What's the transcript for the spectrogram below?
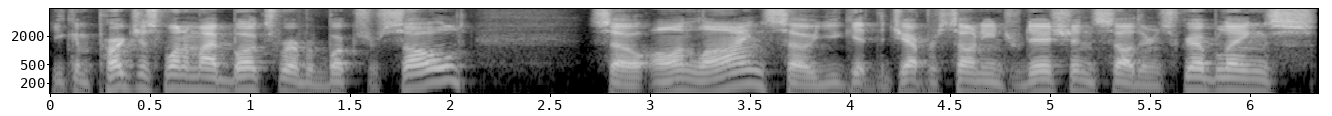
You can purchase one of my books wherever books are sold. So online, so you get the Jeffersonian Tradition, Southern Scribblings,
